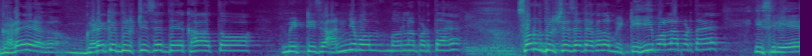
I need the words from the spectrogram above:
घड़े घड़े की दृष्टि से देखा तो मिट्टी से अन्य बोल, बोलना पड़ता है। स्वरूप दृष्टि से देखा तो मिट्टी ही बोलना पड़ता है। इसलिए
